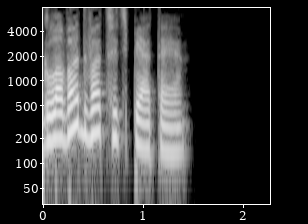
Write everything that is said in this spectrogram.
Глава 25.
